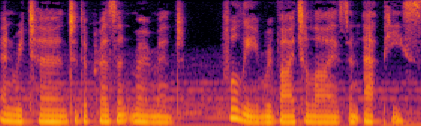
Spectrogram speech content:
and return to the present moment fully revitalized and at peace.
